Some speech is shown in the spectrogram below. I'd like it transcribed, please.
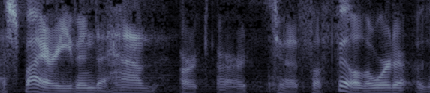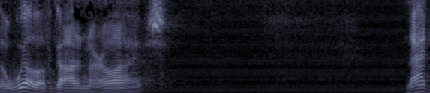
aspire even to have or, or to fulfill the word of, the will of God in our lives. That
